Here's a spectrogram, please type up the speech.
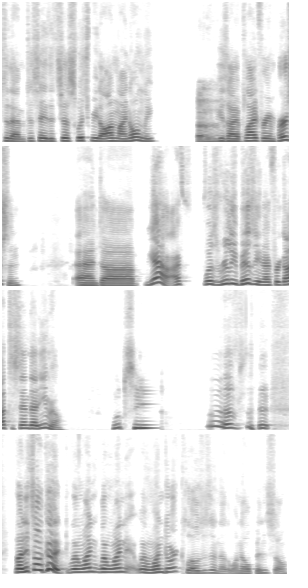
to them to say that just switch me to online only because I Uh, applied for in person. And uh, yeah, I f- was really busy and I forgot to send that email. whoopsie. Oops. but it's all good. When one when one when one door closes, another one opens. So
